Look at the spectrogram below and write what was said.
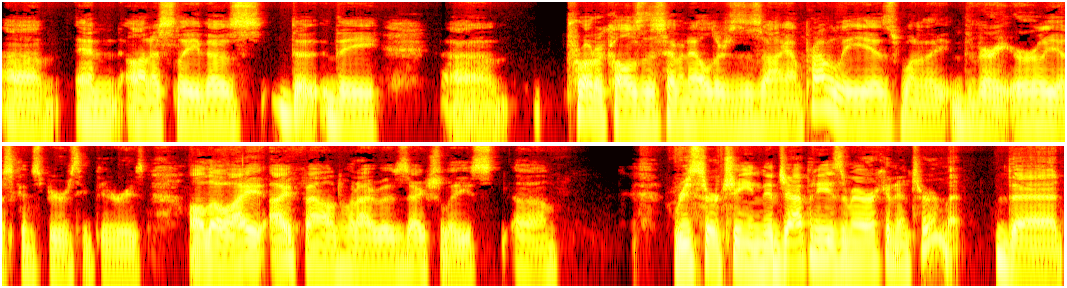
Um, and honestly, those the the um, protocols of the seven elders of zion probably is one of the, the, very earliest conspiracy theories although i, I found when i was actually um, researching the Japanese American internment that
